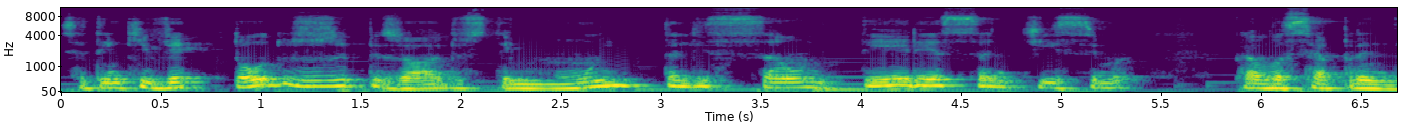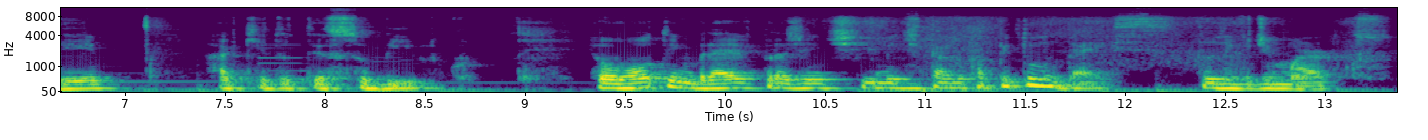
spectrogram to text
você tem que ver todos os episódios, tem muita lição interessantíssima para você aprender aqui do texto bíblico. Eu volto em breve para a gente meditar no capítulo 10 do livro de Marcos,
